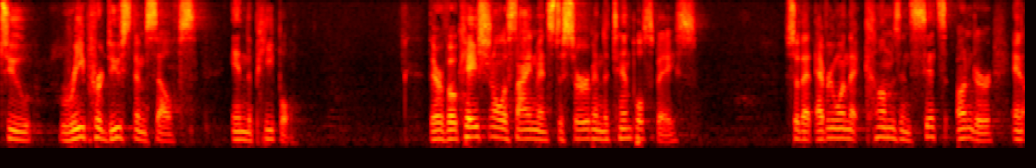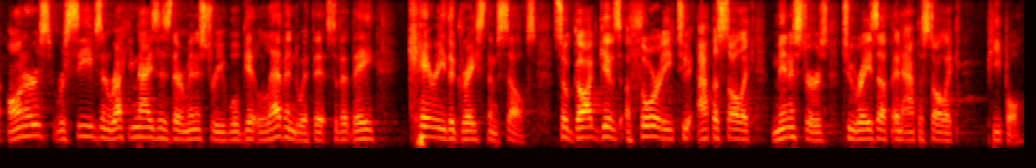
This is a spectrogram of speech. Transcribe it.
to reproduce themselves in the people. They're vocational assignments to serve in the temple space so that everyone that comes and sits under and honors, receives, and recognizes their ministry will get leavened with it so that they carry the grace themselves. So God gives authority to apostolic ministers to raise up an apostolic people.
